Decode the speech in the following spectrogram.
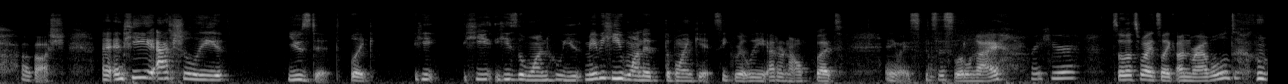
oh gosh and he actually used it like he he he's the one who used maybe he wanted the blanket secretly i don't know but anyways it's this little guy right here. So that's why it's like unraveled.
